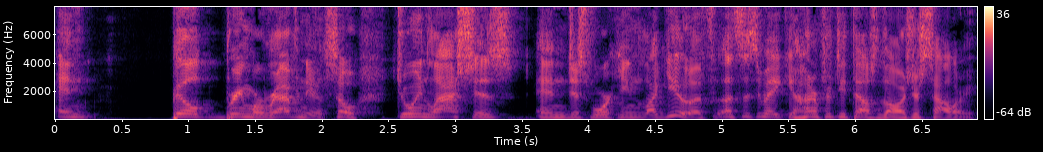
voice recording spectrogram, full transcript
and build, bring more revenue. So doing lashes and just working like you, if let's just make $150,000 your salary,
